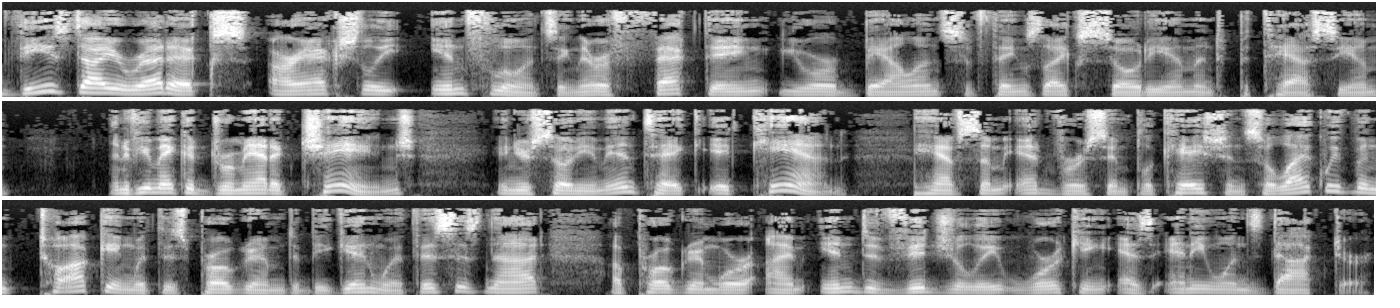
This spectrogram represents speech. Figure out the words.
these diuretics are actually influencing, they're affecting your balance of things like sodium and potassium. And if you make a dramatic change in your sodium intake, it can have some adverse implications. So, like we've been talking with this program to begin with, this is not a program where I'm individually working as anyone's doctor.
